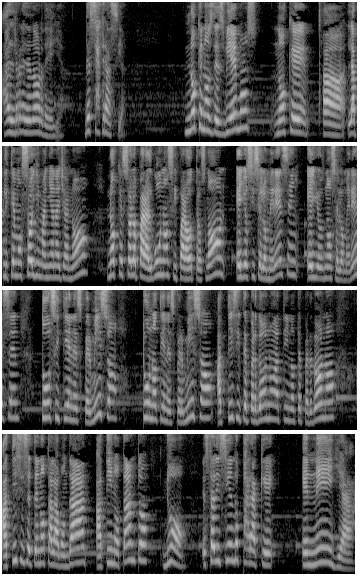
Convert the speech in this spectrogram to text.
alrededor de ella, de esa gracia. No que nos desviemos, no que ah, la apliquemos hoy y mañana ya no, no que solo para algunos y para otros no, ellos sí se lo merecen, ellos no se lo merecen, tú sí tienes permiso, tú no tienes permiso, a ti sí te perdono, a ti no te perdono, a ti sí se te nota la bondad, a ti no tanto. No, está diciendo para que en ella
